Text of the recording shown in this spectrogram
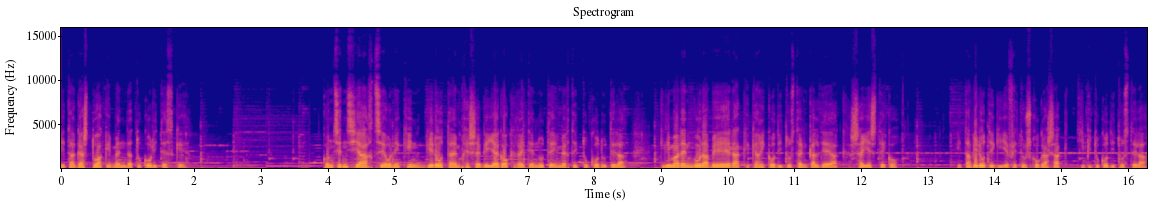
eta gastuak emendatuko litezke. Kontzentzia hartze honekin, gero eta enpresa gehiagok gaiten dute inbertituko dutela, klimaren gora beherak ekarriko dituzten kaldeak saiesteko eta berotegi efetuzko gasak tipituko dituztela.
